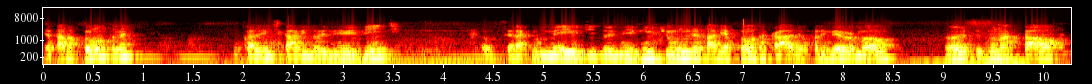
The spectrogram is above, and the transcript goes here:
já estava pronto, né? No caso a gente estava em 2020, então será que no meio de 2021 já estaria pronta a casa? Eu falei, meu irmão, antes do Natal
